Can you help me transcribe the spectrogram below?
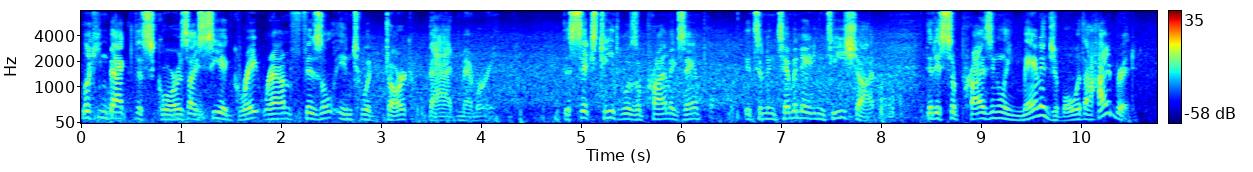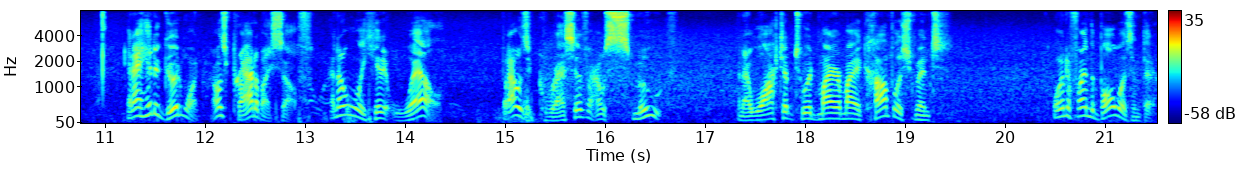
Looking back at the scores, I see a great round fizzle into a dark, bad memory. The 16th was a prime example. It's an intimidating tee shot that is surprisingly manageable with a hybrid. And I hit a good one. I was proud of myself. I not only hit it well, but I was aggressive, I was smooth. And I walked up to admire my accomplishment, only to find the ball wasn't there.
